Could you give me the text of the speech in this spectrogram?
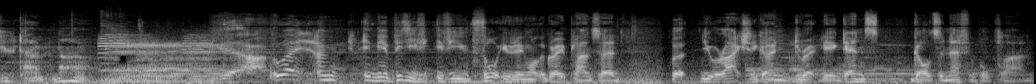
You don't know. Yeah, well, um, it'd be a pity if, if you thought you were doing what the Great Plan said, but you were actually going directly against God's ineffable plan.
